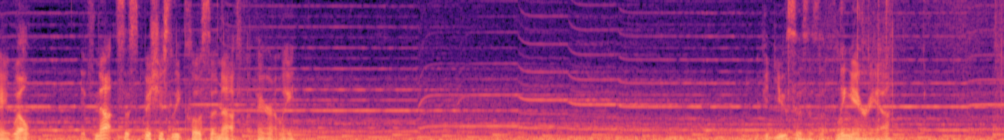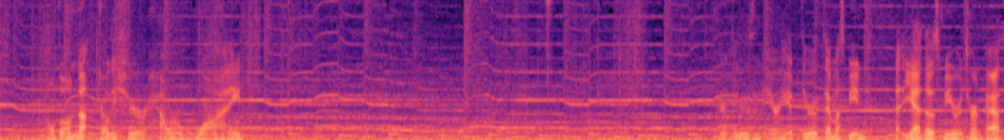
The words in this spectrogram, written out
Okay, well, it's not suspiciously close enough, apparently. We could use this as a fling area. Although I'm not entirely sure how or why. Apparently there's an area up there, that must be an- uh, yeah, that must be a return path.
